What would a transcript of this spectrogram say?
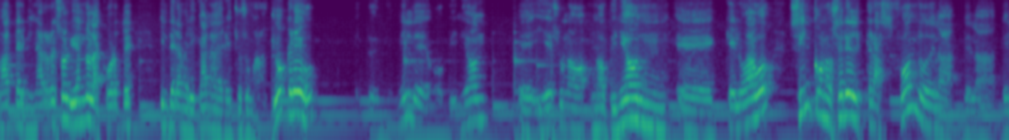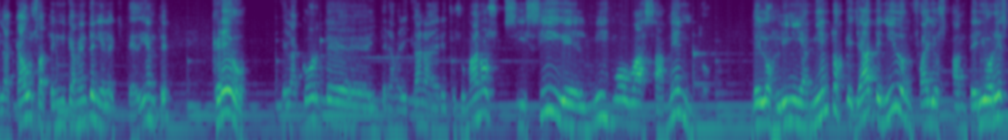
va a terminar resolviendo la Corte Interamericana de Derechos Humanos. Yo creo, en mi humilde opinión, eh, y es una, una opinión eh, que lo hago sin conocer el trasfondo de la, de, la, de la causa técnicamente ni el expediente. Creo que la Corte Interamericana de Derechos Humanos, si sigue el mismo basamento de los lineamientos que ya ha tenido en fallos anteriores,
